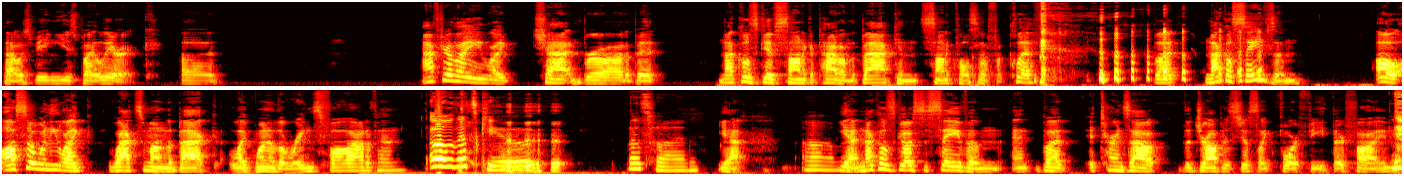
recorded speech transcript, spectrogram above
that was being used by Lyric. Uh, after they like chat and bro out a bit, Knuckles gives Sonic a pat on the back and Sonic falls off a cliff. but Knuckles saves him. Oh, also when he like whacks him on the back, like one of the rings fall out of him. Oh, that's cute. that's fun. Yeah, Um, yeah. Knuckles goes to save him, and but it turns out the drop is just like four feet. They're fine.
